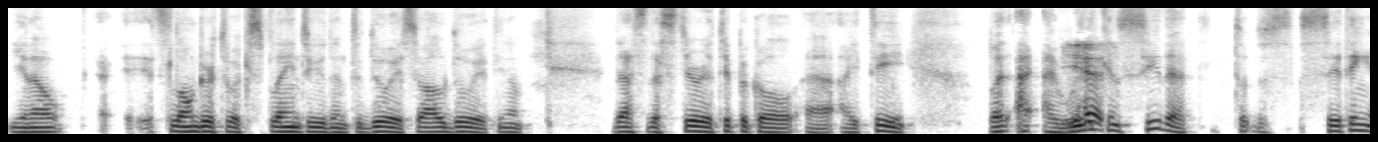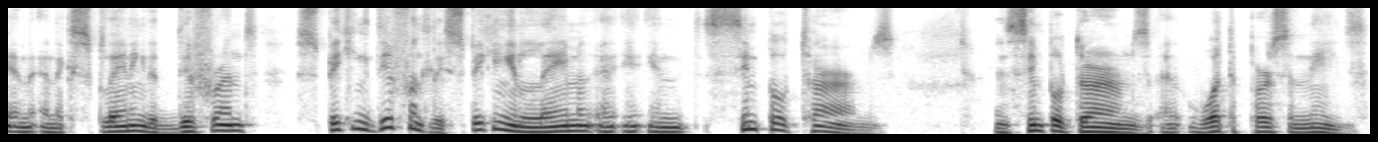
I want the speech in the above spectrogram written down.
you know it's longer to explain to you than to do it so i'll do it you know. That's the stereotypical uh, it but i, I really yes. can see that sitting and, and explaining the different speaking differently speaking in layman in, in simple terms in simple terms uh, what the person needs.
